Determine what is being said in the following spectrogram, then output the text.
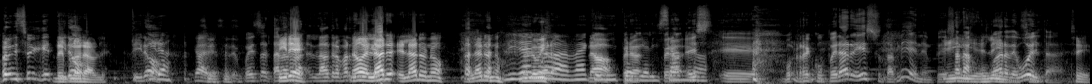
Por eso es que tiró. deplorable. Tiró. Tiró. Claro, Sí, sí, sí. después está Tiré. La, otra- la otra parte No, el aro, el aro no. El aro no. Mirá no lo mamá que No, pero, es eh, recuperar eso también, empezar a jugar lindo, de sí, vuelta. sí.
